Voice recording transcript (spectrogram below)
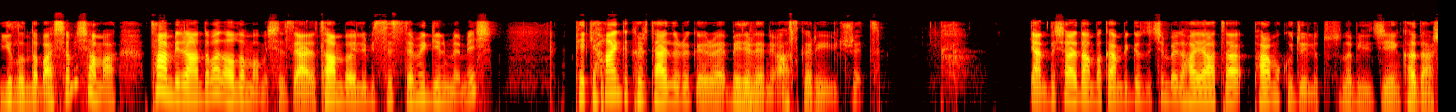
yılında başlamış ama tam bir randıman alamamışız. Yani tam böyle bir sisteme girmemiş. Peki hangi kriterlere göre belirleniyor asgari ücret? Yani dışarıdan bakan bir göz için böyle hayata parmak ucuyla tutunabileceğin kadar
